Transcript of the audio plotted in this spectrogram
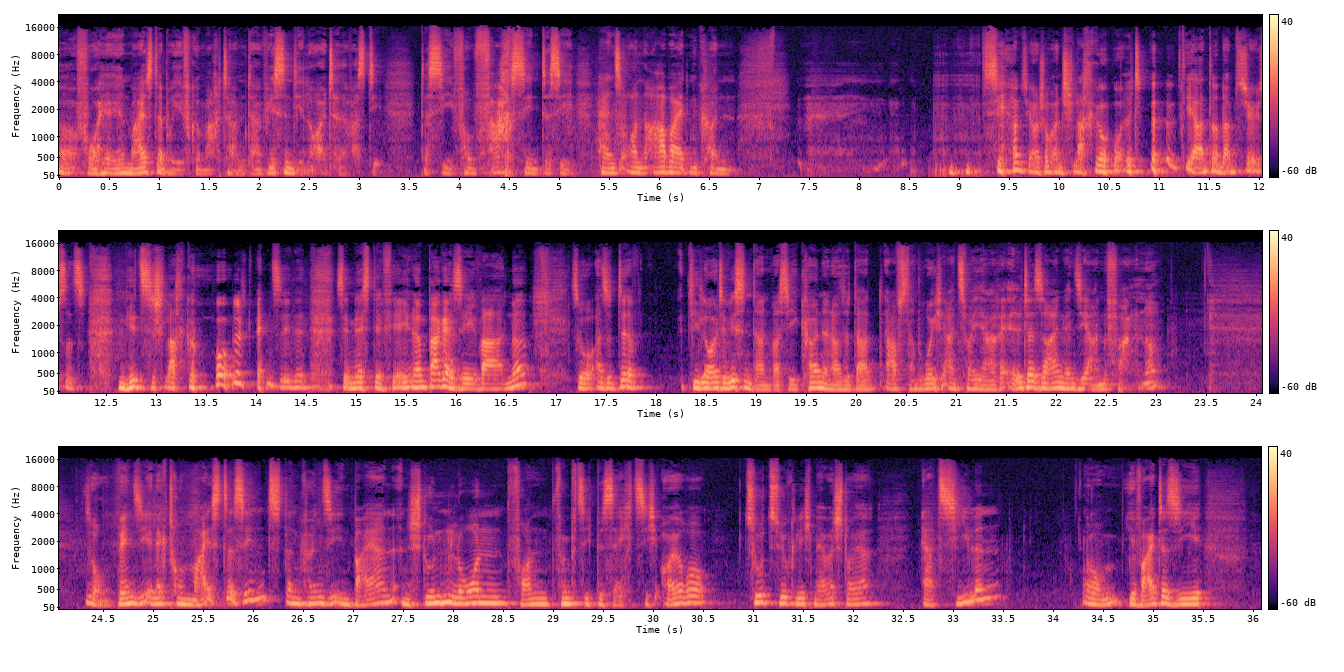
äh, vorher ihren Meisterbrief gemacht haben. Da wissen die Leute, was die, dass sie vom Fach sind, dass sie hands-on arbeiten können. Sie haben sich auch schon mal einen Schlag geholt. Die anderen haben sich höchstens einen Hitzeschlag geholt, wenn sie in den Semesterferien am Baggersee waren. Ne? So, also der, die Leute wissen dann, was sie können. Also da darf es dann ruhig ein, zwei Jahre älter sein, wenn sie anfangen. Ne? So, wenn Sie Elektromeister sind, dann können Sie in Bayern einen Stundenlohn von 50 bis 60 Euro zuzüglich Mehrwertsteuer erzielen. Um, je weiter Sie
